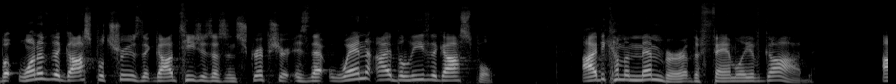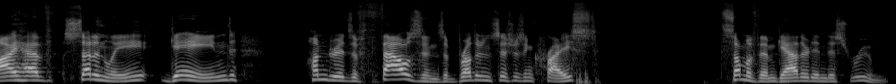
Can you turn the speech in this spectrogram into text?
But one of the gospel truths that God teaches us in Scripture is that when I believe the gospel, I become a member of the family of God. I have suddenly gained hundreds of thousands of brothers and sisters in Christ, some of them gathered in this room.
